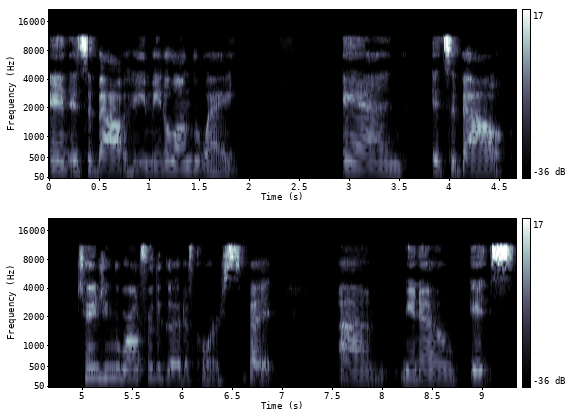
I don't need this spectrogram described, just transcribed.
and it's about who you meet along the way. And it's about changing the world for the good, of course, but, um, you know, it's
